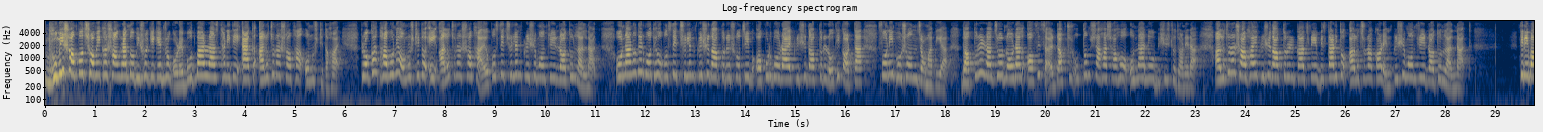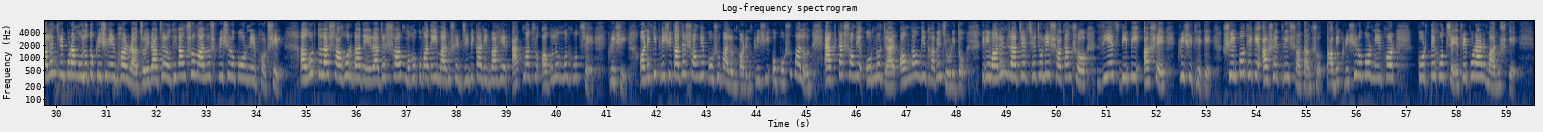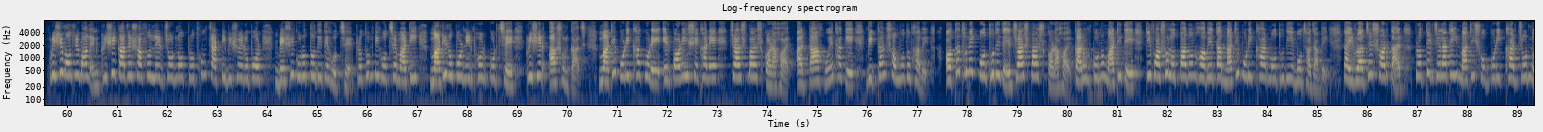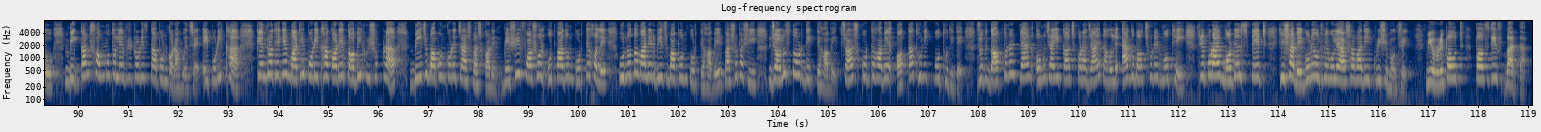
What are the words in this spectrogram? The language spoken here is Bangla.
ভূমি সম্পদ সমীক্ষা সংক্রান্ত বিষয়কে কেন্দ্র করে বুধবার রাজধানীতে এক আলোচনা সভা অনুষ্ঠিত হয়। প্রজ্ঞা ভবনে অনুষ্ঠিত এই আলোচনা সভায় উপস্থিত ছিলেন কৃষিমন্ত্রী রতনলাল নাথ। অন্যান্যদের মধ্যে উপস্থিত ছিলেন কৃষি দপ্তরের সচিব অপূর্ব রায়, কৃষি দপ্তরের অধিকর্তা ফণীভূষণ জমাতিয়া, দপ্তরের রাজ্য nodal officer doctor Uttam Saha সহ অন্যান্য বিশিষ্টজনেরা। আলোচনা সভায় কৃষি দপ্তরের কাজ নিয়ে বিস্তারিত আলোচনা করেন কৃষিমন্ত্রী রতনলাল নাথ। তিনি বলেন, ত্রিপুরা মূলত কৃষি নির্ভর রাজ্য। এই রাজ্যের অধিকাংশ মানুষ কৃষির উপর নির্ভরশীল। আগরতলা শহর বাদে রাজ্যের সব মহকুমাতেই মানুষের জীবিকা নির্বাহের একমাত্র অবলম্বন হচ্ছে কৃষি। অনেকে কৃষিকাজের সঙ্গে পশুপালন করেন। কৃষি ও পশুপালন একটার সঙ্গে অন্যটার অঙ্গাঙ্গিভাবে জড়িত। তিনি বলেন, রাজ্যের ছেচল্লিশ শতাংশ জিএসডিপি আসে কৃষি থেকে, শিল্প থেকে আসে ত্রিশ শতাংশ। তবে কৃষির উপর নির্ভর করতে হচ্ছে ত্রিপুরার মানুষকে। কৃষিমন্ত্রী বলেন কৃষি কাজের সাফল্যের জন্য প্রথম চারটি বিষয়ের উপর বেশি গুরুত্ব দিতে হচ্ছে। প্রথমটি হচ্ছে মাটি। মাটির উপর নির্ভর করছে কৃষির আসল কাজ। মাটি পরীক্ষা করে এরপরেই সেখানে চাষবাস করা হয়, আর তা হয়ে থাকে বিজ্ঞানসম্মতভাবে। অত্যাধুনিক পদ্ধতিতে চাষবাস করা হয়, কারণ কোনো মাটিতে কি ফসল উৎপাদন হবে তা মাটি পরীক্ষার মধ্য দিয়ে বোঝা যাবে। তাই রাজ্যের সরকার প্রত্যেক জেলাতেই মাটি সব পরীক্ষার জন্য বিজ্ঞানসম্মত ল্যাবরেটরি স্থাপন করা হয়েছে। এই পরীক্ষা কেন্দ্র থেকে মাটি পরীক্ষা করে তবেই কৃষকরা বীজ বপন করে চাষবাস করেন। বেশি ফসল উৎপাদন করতে হলে উন্নত মানের বীজ বপন করতে হবে। এর পাশাপাশি জলস্তর দেখতে হবে। চাষ করতে হবে অত্যাধুনিক পদ্ধতিতে। যদি দপ্তরের প্ল্যান অনুযায়ী কাজ করা যায়, তাহলে এক বছরের মধ্যেই ত্রিপুরায় মডেল স্টেট হিসাবে গড়ে উঠবে বলে আশাবাদী কৃষিমন্ত্রী। ব্যুরো রিপোর্ট পজিটিভ বার্তা।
